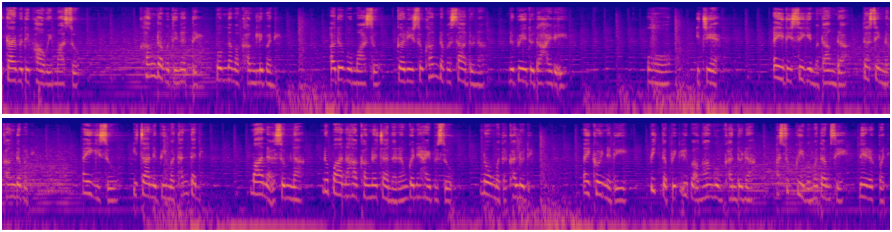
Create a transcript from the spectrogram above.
ಇಕಾಯ್ಬದಿ ಫಾವಿ ಮಾಸು ಖಂಗ್ದಬದಿ ನತ್ತೆ ಪುಮ್ನಮ ಖಂಗ್ಲಿಬನಿ ಅದುಬು ಮಾಸು ಕರಿಸು ಖಂಗ್ದಬ ಸಾದುನ ನುಪಿಯದುದ ಹಾಯ್ರೈ ಓ ಇಚೆ ꯑꯩꯗꯤ ꯁꯤꯒꯤ ꯃꯇꯥꯡꯗ ꯇꯁꯦꯡꯅ ꯈꯪꯗꯕꯅꯤ ꯑꯩꯒꯤꯁꯨ ꯏꯆꯥꯅꯨꯄꯤ ꯃꯊꯟꯇꯅꯤ ꯃꯥꯅ ꯑꯁꯨꯝꯅ ꯅꯨꯄꯥ ꯅꯍꯥ ꯈꯪꯅ ꯆꯥꯟꯅꯔꯝꯒꯅꯤ ꯍꯥꯏꯕꯁꯨ ꯅꯣꯡꯃꯇ ꯈꯜꯂꯨꯗꯦ ꯑꯩꯈꯣꯏꯅꯗꯤ ꯄꯤꯛꯇ ꯄꯤꯛꯂꯤꯕ ꯑꯉꯥꯡꯒꯨꯝ ꯈꯟꯗꯨꯅ ꯑꯁꯨꯛ ꯀꯨꯏꯕ ꯃꯇꯝꯁꯦ ꯂꯩꯔꯛꯄꯅꯤ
